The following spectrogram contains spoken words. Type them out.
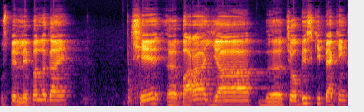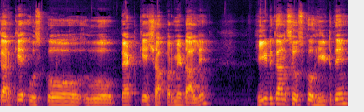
उस पर लेबल लगाएँ छः बारह या चौबीस की पैकिंग करके उसको वो पेट के शापर में डालें। हीट गन से उसको हीट दें।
